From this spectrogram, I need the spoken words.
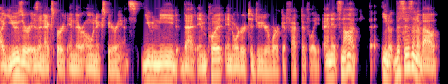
A user is an expert in their own experience. You need that input in order to do your work effectively. And it's not, you know, this isn't about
